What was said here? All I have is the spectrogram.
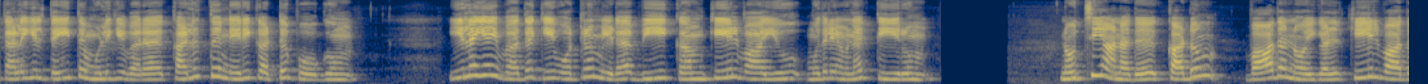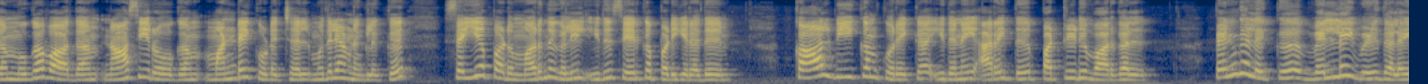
தலையில் தேய்த்து முழுகி வர கழுத்து நெறிக்கட்டு போகும். இலையை வதக்கி ஒற்றமிட வீக்கம் கீழ்வாயு முதலியன தீரும். நொச்சியானது கடும் வாத நோய்கள் கீழ்வாதம் முகவாதம் நாசிரோகம் மண்டை குடைச்சல் முதலியவனங்களுக்கு செய்யப்படும் மருந்துகளில் இது சேர்க்கப்படுகிறது. கால் வீக்கம் குறைக்க இதனை அரைத்து பற்றிடுவார்கள். பெண்களுக்கு வெள்ளை விழுதலை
